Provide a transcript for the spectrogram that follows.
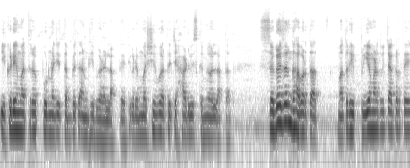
इकडे मात्र पूर्णाची तब्येत आणखी बिघडायला लागते. तिकडे मशीनवर त्याचे हार्डवीज कमी व्हायला लागतात. सगळेजण घाबरतात. मात्र ही प्रिय म्हणत विचार करते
